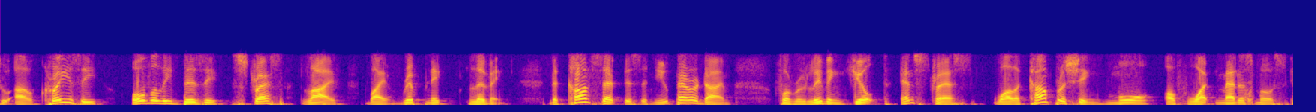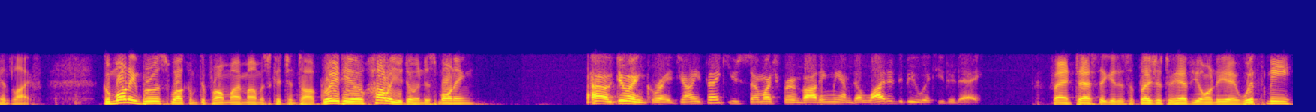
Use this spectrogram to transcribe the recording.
to our crazy, overly busy, stressed life by Rhythmic Living. The concept is a new paradigm for relieving guilt and stress while accomplishing more of what matters most in life. Good morning, Bruce. Welcome to From My Mama's Kitchen Talk Radio. How are you doing this morning? Oh, doing great. Johnny, thank you so much for inviting me. I'm delighted to be with you today. Fantastic. It is a pleasure to have you on the air with me.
